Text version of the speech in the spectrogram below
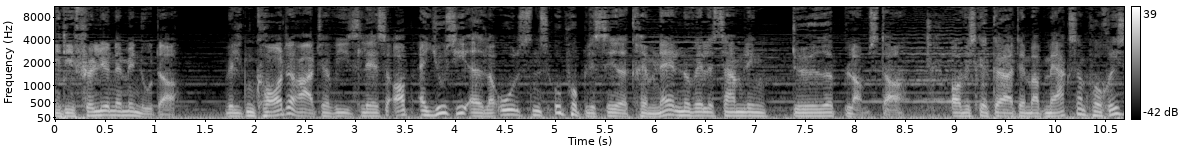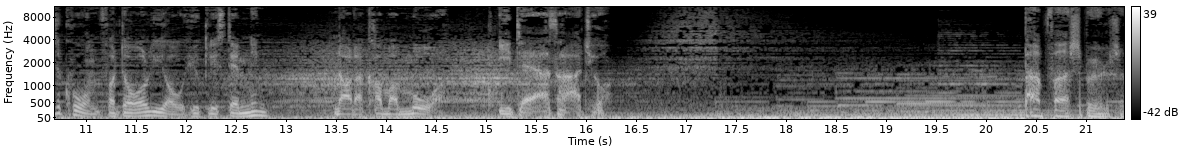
I de følgende minutter vil den korte radiovis læse op af Jussi Adler Olsens upublicerede kriminalnovellesamling Døde Blomster. Og vi skal gøre dem opmærksom på risikoen for dårlig og uhyggelig stemning, når der kommer mor i deres radio. Papfars spøgelse.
